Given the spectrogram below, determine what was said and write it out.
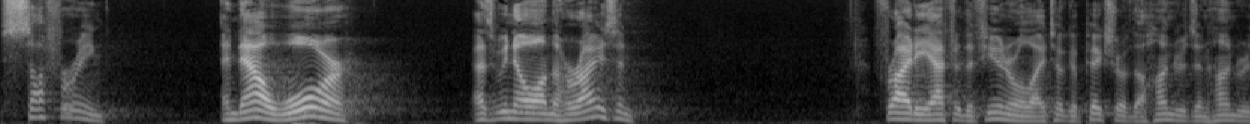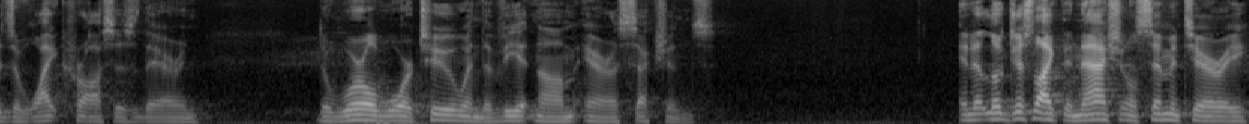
suffering, and now war, as we know, on the horizon. Friday after the funeral, I took a picture of the hundreds and hundreds of white crosses there in the World War II and the Vietnam era sections. And it looked just like the National Cemetery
